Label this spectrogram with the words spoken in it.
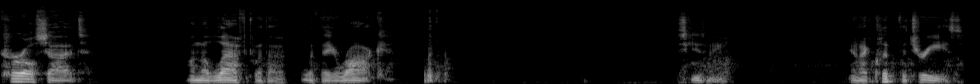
curl shot on the left with a with a rock. Excuse me. And I clipped the trees.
